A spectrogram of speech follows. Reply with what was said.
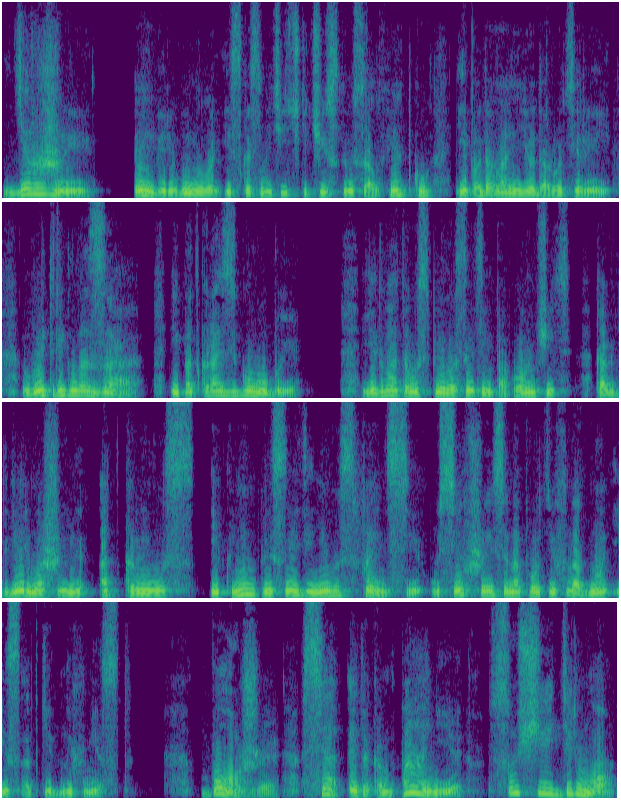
«Держи!» Эвери вынула из косметички чистую салфетку и подала ее Дороти Рей. «Вытри глаза и подкрась губы». Едва-то успела с этим покончить, как дверь машины открылась, и к ним присоединилась Фэнси, усевшаяся напротив на одно из откидных мест. «Боже, вся эта компания — сущее дерьмо!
